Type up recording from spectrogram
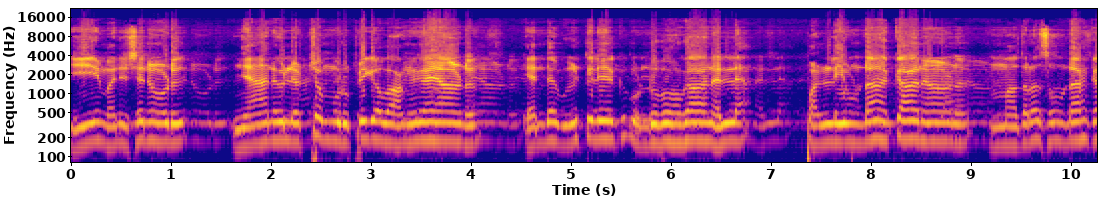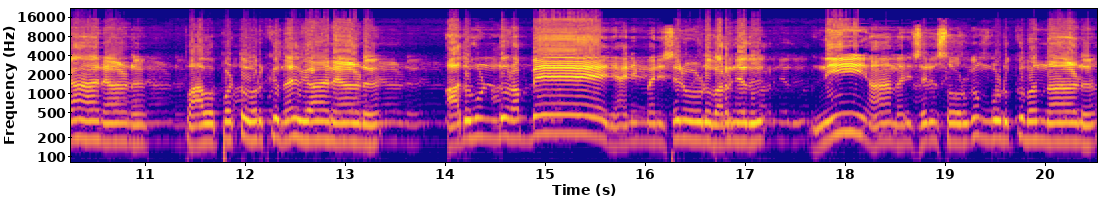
ഈ മനുഷ്യനോട് ഞാൻ ഒരു ലക്ഷം ഉറുപ്പിക വാങ്ങുകയാണ്. എന്റെ വീട്ടിലേക്ക് കൊണ്ടുപോകാനല്ല പള്ളി ഉണ്ടാക്കാനാണ് മദ്രസ ഉണ്ടാക്കാനാണ് പാവപ്പെട്ടവർക്ക് നൽകാനാണ്. അതുകൊണ്ട് റബ്ബേ ഞാൻ ഈ മനുഷ്യനോട് പറഞ്ഞത് നീ ആ മനുഷ്യന് സ്വർഗം കൊടുക്കുമെന്നാണ്.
